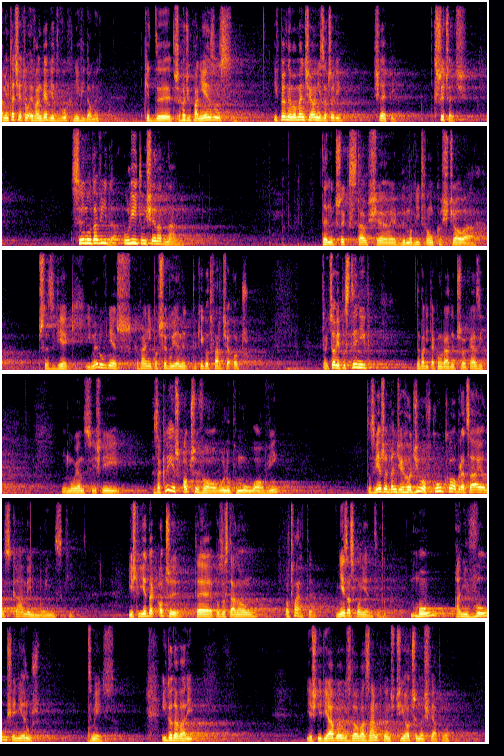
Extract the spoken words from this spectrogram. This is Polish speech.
Pamiętacie tę Ewangelię dwóch niewidomych, kiedy przychodził Pan Jezus i w pewnym momencie oni zaczęli ślepi krzyczeć: Synu Dawida, ulituj się nad nami. Ten krzyk stał się jakby modlitwą Kościoła przez wieki. I my również, kochani, potrzebujemy takiego otwarcia oczu. Ojcowie pustyni dawali taką radę przy okazji, mówiąc: Jeśli zakryjesz oczy wołu lub mułowi, to zwierzę będzie chodziło w kółko, obracając kamień młyński. Jeśli jednak oczy te pozostaną otwarte, niezasłonięte, muł ani wół się nie ruszy z miejsca. I dodawali, jeśli diabeł zdoła zamknąć ci oczy na światło,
